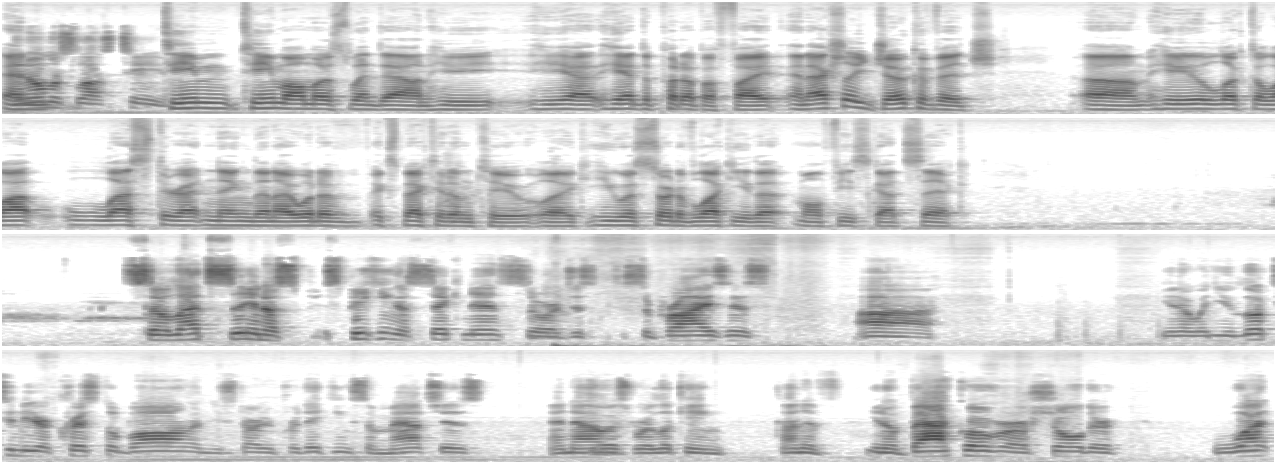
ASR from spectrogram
And, and, almost lost Thiem. Team Thiem almost went down. He he had he had to put up a fight, and actually Djokovic, um, he looked a lot less threatening than I would have expected him to. Like he was sort of lucky that Monfils got sick. So let's you know, sp- speaking of sickness or just surprises, uh, you know, when you looked into your crystal ball and you started predicting some matches, and now as we're looking kind of you know back over our shoulder, what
